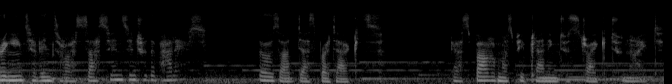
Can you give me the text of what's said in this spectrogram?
Bringing Tevinter assassins into the palace? Those are desperate acts. Gaspard must be planning to strike tonight.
